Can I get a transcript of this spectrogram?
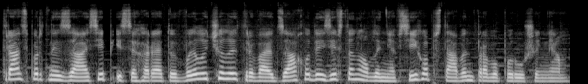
Транспортний засіб і сигарети вилучили. Тривають заходи зі встановлення всіх обставин правопорушення.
